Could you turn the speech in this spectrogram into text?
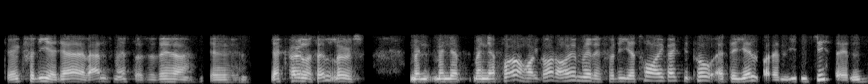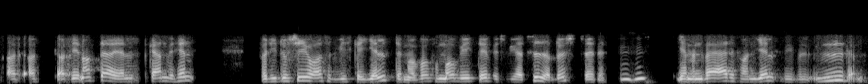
Det er jo ikke fordi, at jeg er verdensmester til det her. Øh, jeg køler selv løs. Men, men, jeg, men jeg prøver at holde godt øje med det, fordi jeg tror ikke rigtig på, at det hjælper dem i den sidste ende. Og, og, og det er nok der, jeg gerne vil hen. Fordi du siger jo også, at vi skal hjælpe dem, og hvorfor må vi ikke det, hvis vi har tid og lyst til det? Mm-hmm. Jamen, hvad er det for en hjælp, vi vil yde dem?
